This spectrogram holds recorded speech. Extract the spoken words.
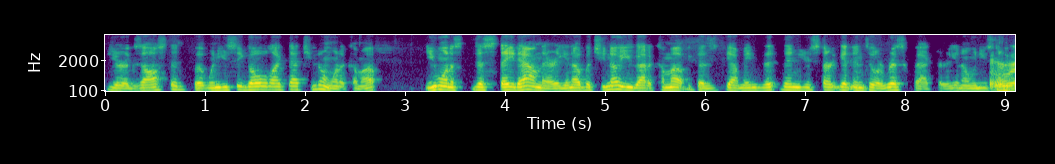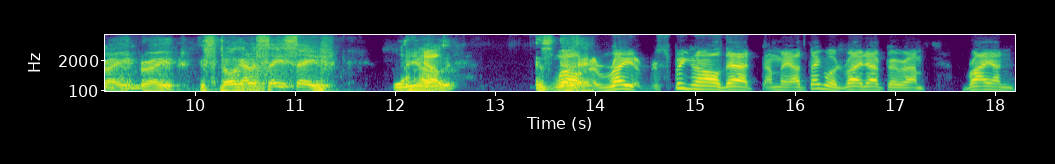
you're exhausted. But when you see gold like that, you don't want to come up. You want to just stay down there, you know. But you know you got to come up because yeah, I mean th- then you start getting into a risk factor, you know, when you start Right, getting- right. You still got to stay safe. Yeah. You know, Yeah. It's, Well, it- right. Speaking of all that, I mean, I think it was right after um, Brian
